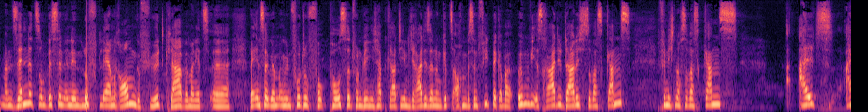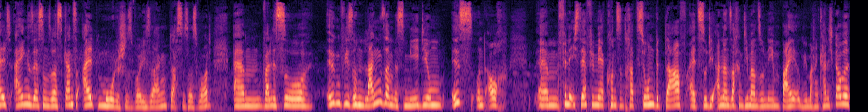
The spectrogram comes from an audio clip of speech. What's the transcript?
man sendet so ein bisschen in den luftleeren Raum gefühlt. Klar, wenn man jetzt äh, bei Instagram irgendwie ein Foto postet, von wegen, ich habe gerade die und die Radiosendung, gibt's auch ein bisschen Feedback, aber irgendwie ist Radio dadurch sowas ganz, finde ich noch sowas ganz alt, alt eingesessen, so was ganz altmodisches, wollte ich sagen. Das ist das Wort. Ähm, weil es so irgendwie so ein langsames Medium ist und auch ähm, finde ich sehr viel mehr Konzentration bedarf als so die anderen Sachen, die man so nebenbei irgendwie machen kann. Ich glaube,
